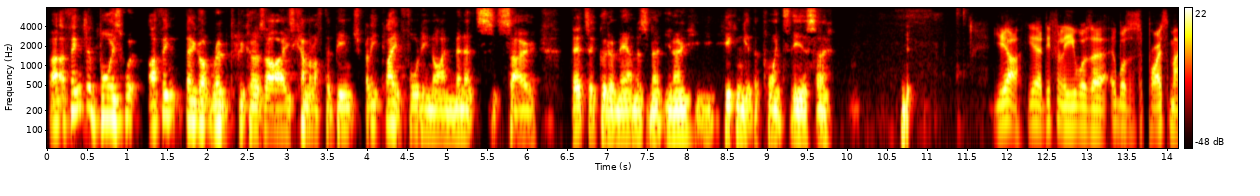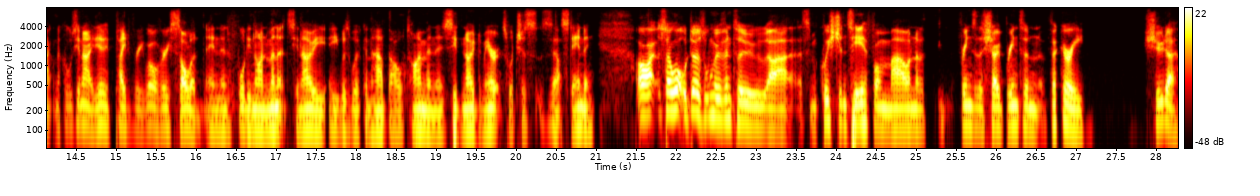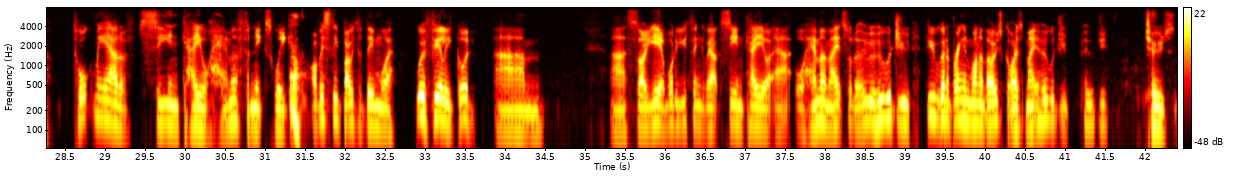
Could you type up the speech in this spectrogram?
but I think the boys were. I think they got ribbed because oh, he's coming off the bench, but he played forty nine minutes, so that's a good amount, isn't it? You know, he, he can get the points there. So yeah, yeah, definitely. He was a it was a surprise, Mark Nicholls. You know, he played very well, very solid, and in 49 minutes, you know, he, he was working hard the whole time, and he said no demerits, which is, is outstanding. All right, so what we'll do is we'll move into uh, some questions here from uh, one of the friends of the show, Brenton Vickery. Shooter, talk me out of CNK or Hammer for next week. Oh. Obviously, both of them were were fairly good. Um, uh, so yeah, what do you think about CNK or, uh, or Hammer, mate? Sort of who, who would you if you were going to bring in one of those guys, mate? Who would you who would you choose?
